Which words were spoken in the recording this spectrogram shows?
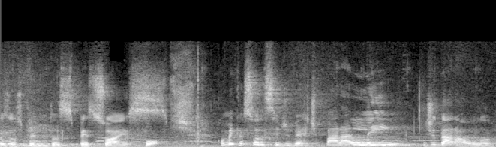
Fazer umas perguntas pessoais? Pode. Como é que a senhora se diverte para além de dar aula?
